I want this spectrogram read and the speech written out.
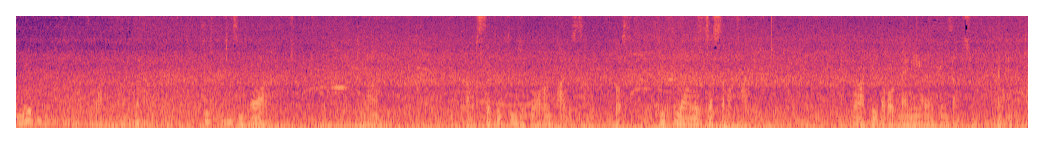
Maybe people are more on party side because PPL is just about about many other things also. I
